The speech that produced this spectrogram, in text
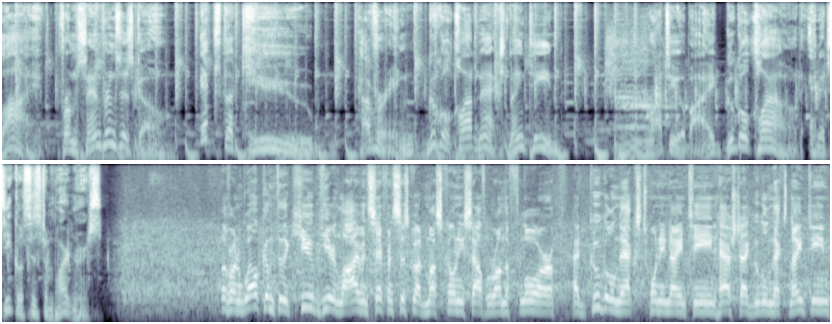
Live from San Francisco, it's theCUBE. Covering Google Cloud Next 19. Brought to you by Google Cloud and its ecosystem partners. Everyone, welcome to theCUBE here live in San Francisco at Moscone South. We're on the floor at Google Next 2019, hashtag Google Next 19.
